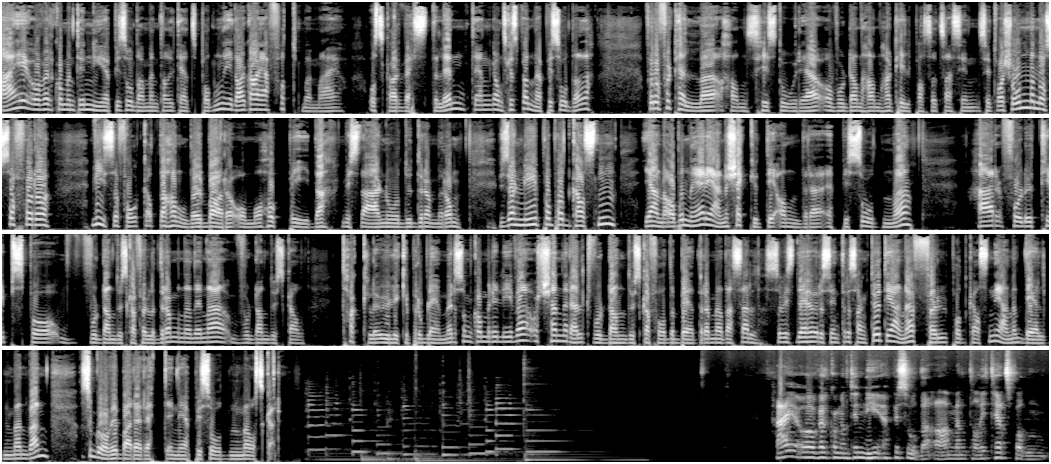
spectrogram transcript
Hei, og velkommen til en ny episode av Mentalitetspodden. I dag har jeg fått med meg Oskar Westerlind til en ganske spennende episode. Da. For å fortelle hans historie og hvordan han har tilpasset seg sin situasjon, men også for å vise folk at det handler bare om å hoppe i det, hvis det er noe du drømmer om. Hvis du er ny på podkasten, gjerne abonner, gjerne sjekk ut de andre episodene. Her får du tips på hvordan du skal følge drømmene dine, hvordan du skal takle ulike problemer som kommer i livet, og generelt hvordan du skal få det bedre med deg selv. Så hvis det høres interessant ut, gjerne følg podkasten, gjerne del den med en venn, og så går vi bare rett inn i episoden med Oskar. Hei, og velkommen til en ny episode av Mentalitetspodden.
